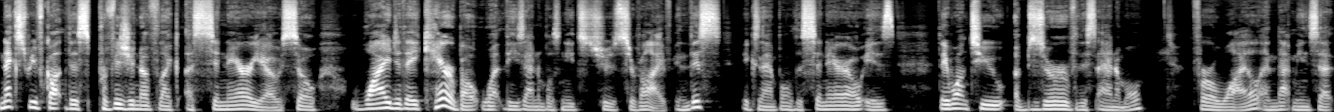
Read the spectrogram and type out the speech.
Next, we've got this provision of like a scenario. So, why do they care about what these animals need to survive? In this example, the scenario is they want to observe this animal for a while, and that means that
